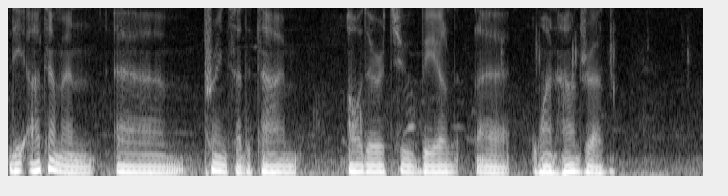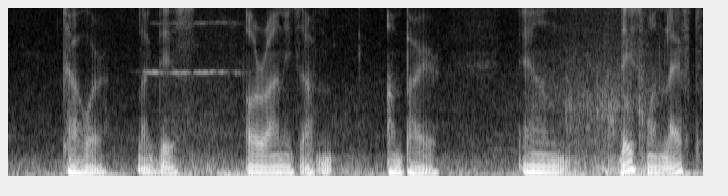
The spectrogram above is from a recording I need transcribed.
the Ottoman um, prince at the time ordered to build uh, 100 tower like this around his um, empire, and this one left.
